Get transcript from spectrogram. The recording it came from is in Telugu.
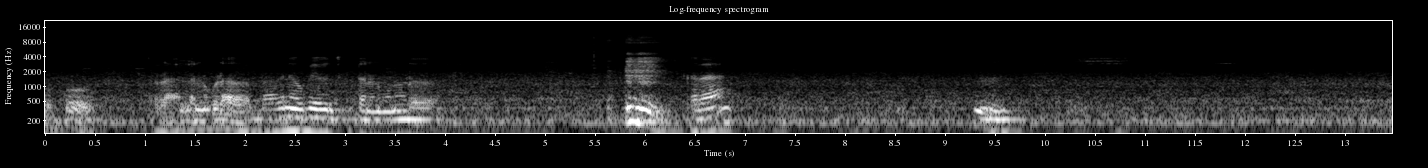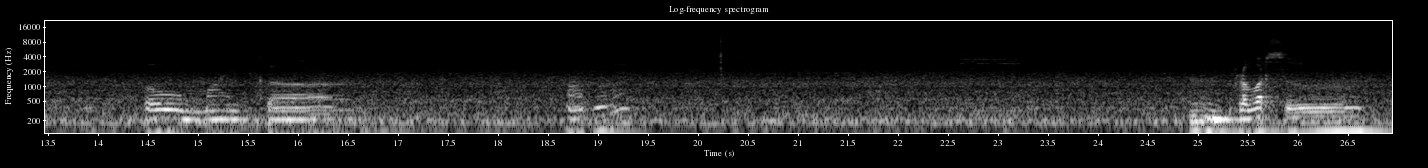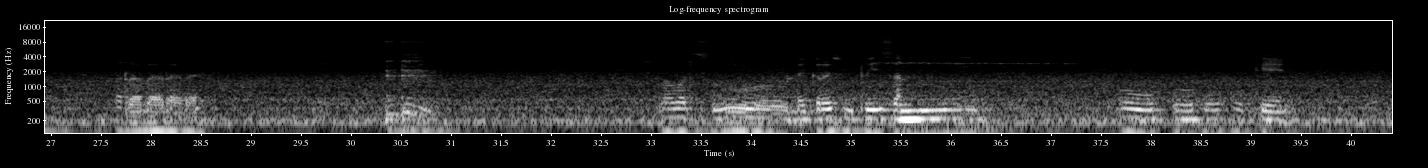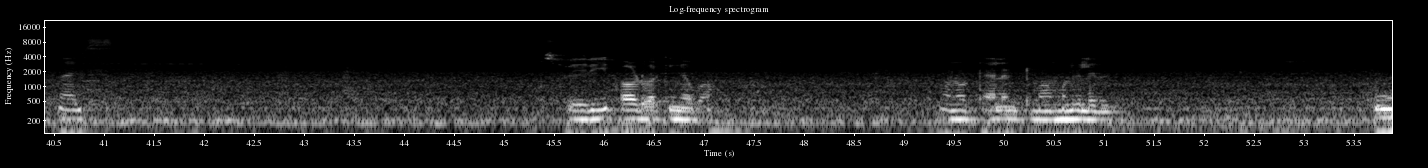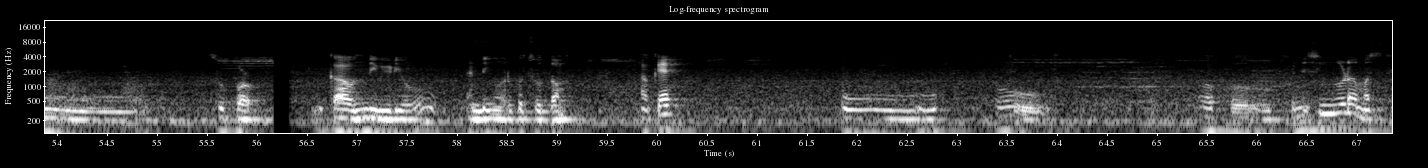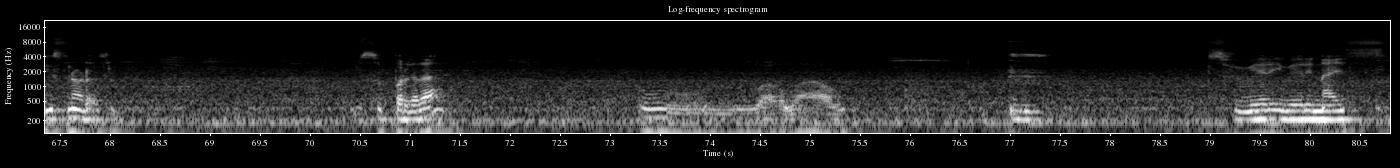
ఓహో. రాళ్ళను కూడా బాగానే ఉపయోగించుకుంటాను మనోడు. కదా? Hmm. Oh my god. Uh -huh. Hmm, flowers. Ra, ra, ra, ra. flowers, decoration trees and okay. Nice. It's very hard working అవ్వా మన టాలెంట్ మామూలుగా లేదు. సూపర్. ఇంకా ఉంది వీడియో. ఎండింగ్ వరకు చూద్దాం. ఓకే. ఓ ఓహో. ఫినిషింగ్ కూడా మస్తు తీస్తున్నాడు అసలు. సూపర్ కదా? ఓ wow wow. It's very very nice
